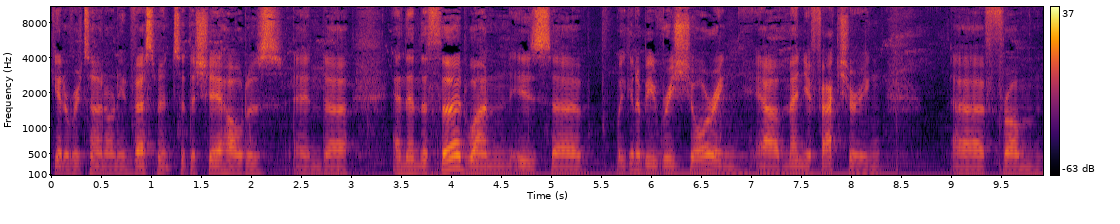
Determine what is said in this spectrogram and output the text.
get a return on investment to the shareholders. And uh, and then the third one is uh, we're going to be reshoring our manufacturing uh, from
